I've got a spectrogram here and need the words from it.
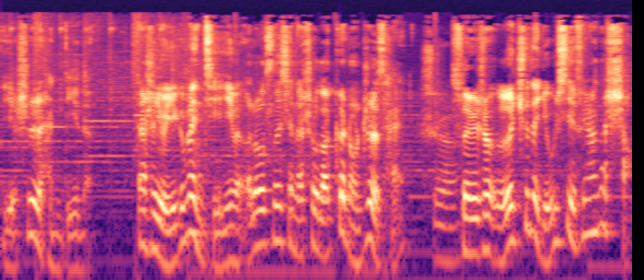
也是很低的，但是有一个问题，因为俄罗斯现在受到各种制裁，是，所以说俄区的游戏非常的少，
